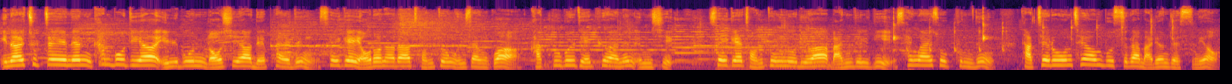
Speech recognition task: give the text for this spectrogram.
이날 축제에는 캄보디아, 일본, 러시아, 네팔 등 세계 여러 나라 전통 의상과 각국을 대표하는 음식, 세계 전통 놀이와 만들기, 생활 소품 등 다채로운 체험 부스가 마련됐으며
